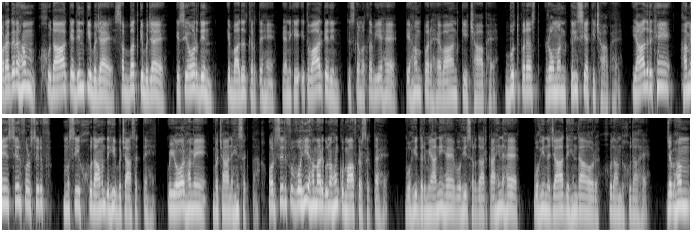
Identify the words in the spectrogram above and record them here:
اور اگر ہم خدا کے دن کی بجائے، سبت کی بجائے کسی اور دن عبادت کرتے ہیں یعنی کہ اتوار کے دن، تو اس کا مطلب یہ ہے کہ ہم پر حیوان کی چھاپ ہے، بت پرست رومن کلیسیا کی چھاپ ہے۔ یاد رکھیں، ہمیں صرف اور صرف مسیح خداوند ہی بچا سکتے ہیں، کوئی اور ہمیں بچا نہیں سکتا۔ اور صرف وہی ہمارے گناہوں کو معاف کر سکتا ہے۔ وہی درمیانی ہے، وہی سردار کاہن ہے، وہی نجات دہندہ اور خدا مد خدا ہے۔ جب ہم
